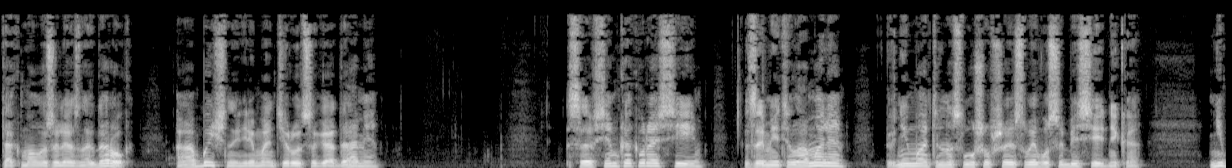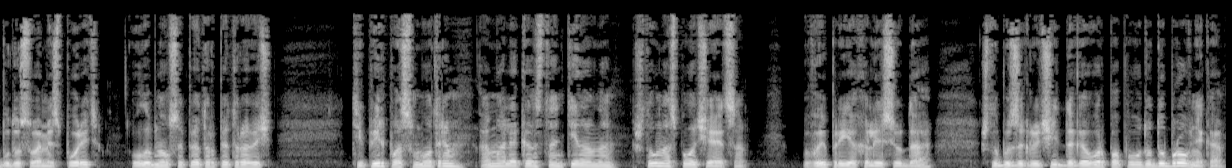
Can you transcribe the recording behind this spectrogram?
так мало железных дорог, а обычные не ремонтируются годами. Совсем как в России, заметила Амалия, внимательно слушавшая своего собеседника. Не буду с вами спорить, — улыбнулся Петр Петрович. «Теперь посмотрим, Амалия Константиновна, что у нас получается. Вы приехали сюда, чтобы заключить договор по поводу Дубровника.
